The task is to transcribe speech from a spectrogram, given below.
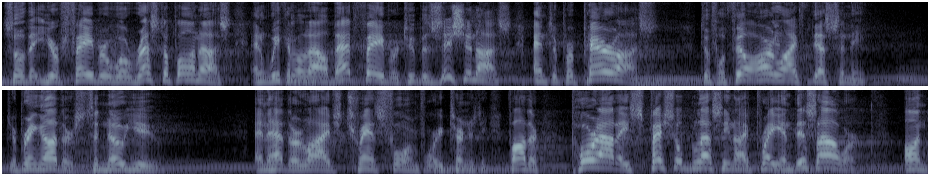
so that your favor will rest upon us and we can allow that favor to position us and to prepare us to fulfill our life destiny, to bring others to know you and have their lives transformed for eternity. Father, pour out a special blessing, I pray, in this hour on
